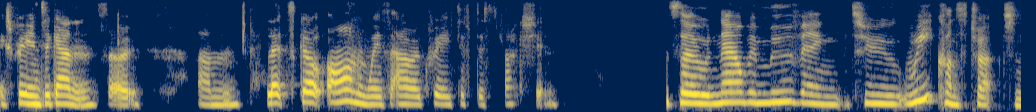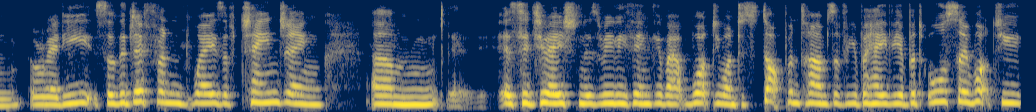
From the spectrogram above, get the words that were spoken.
experience again. So um, let's go on with our creative distraction. So now we're moving to reconstruction already. So the different ways of changing um, a situation is really thinking about what do you want to stop in terms of your behavior, but also what do you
